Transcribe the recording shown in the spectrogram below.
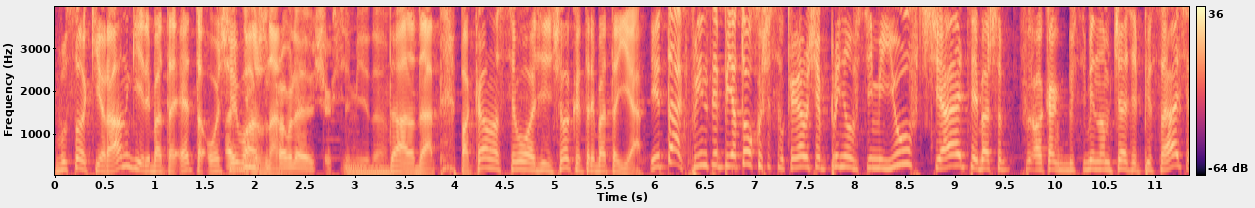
высокие ранги, ребята, это очень Один важно. из управляющих семьи, да. Да-да-да. Пока у нас всего один человек, это, ребята, я. Итак, в принципе, я только сейчас, короче, принял в семью, в чате, ребят, чтобы, а, как бы, в семейном чате писать,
